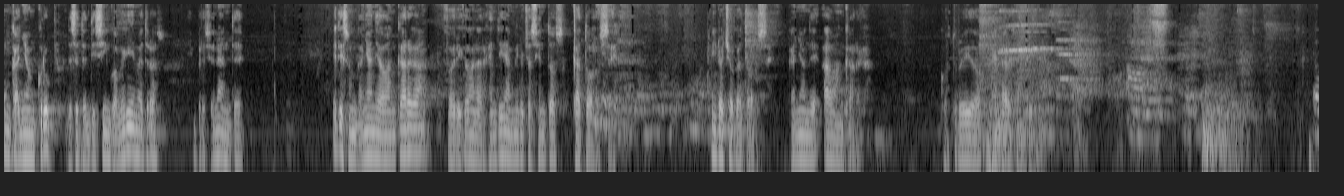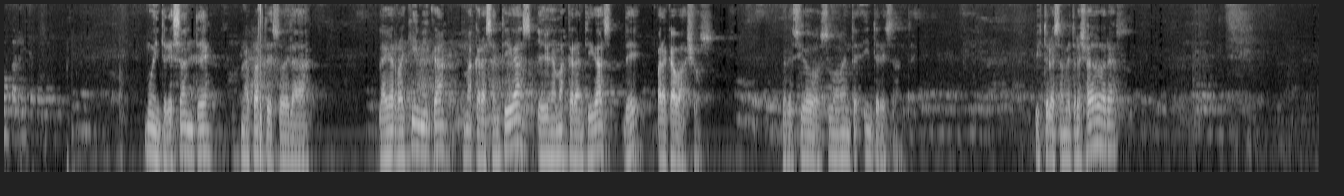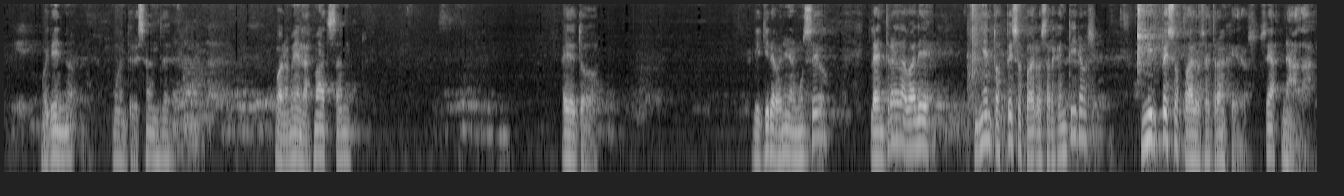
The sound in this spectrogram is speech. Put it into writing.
Un cañón Krupp de 75 milímetros, impresionante. Este es un cañón de avancarga fabricado en la Argentina en 1814. 1814, cañón de avancarga, construido en la Argentina. Muy interesante, una parte sobre la, la guerra química, máscaras antigas, y hay una máscara antigas de para caballos. Pareció sumamente interesante. Pistolas ametralladoras. Muy lindo, muy interesante. Bueno, miren las Matsan. Hay de todo. El que quiera venir al museo, la entrada vale 500 pesos para los argentinos, 1000 pesos para los extranjeros. O sea, nada.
